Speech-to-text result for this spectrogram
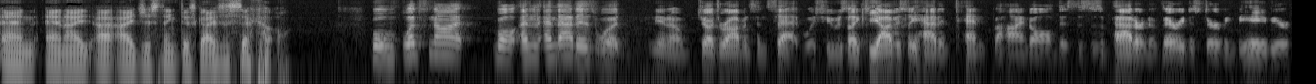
and and I, I I just think this guy's a sicko. Well, let's not. Well, and and that is what you know Judge Robinson said, was she was like he obviously had intent behind all of this. This is a pattern of very disturbing behavior.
